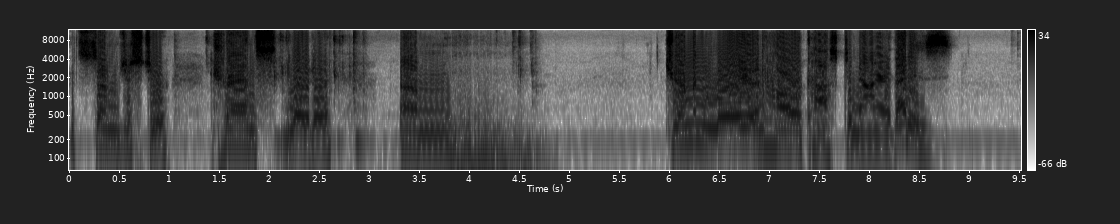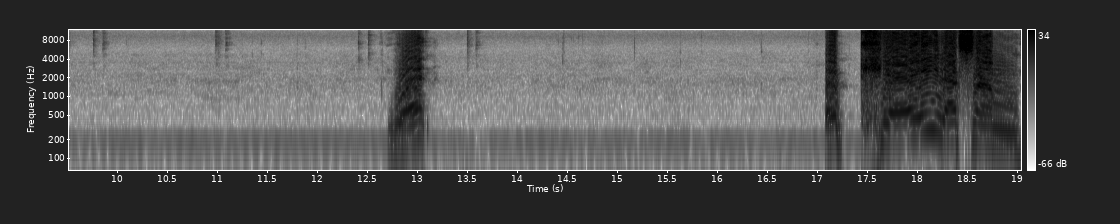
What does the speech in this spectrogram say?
It's um just to translator. Um German lawyer and Holocaust denier. That is What? Okay, that's um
